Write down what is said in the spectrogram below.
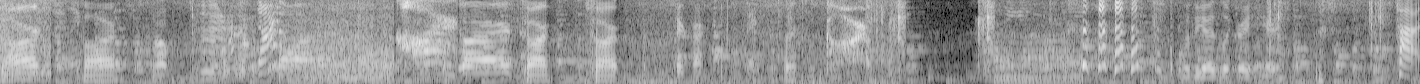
Car. Car. Oh. Car. Car. Car. Here, car. Thanks. Car. What do you guys look right here? Hot.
